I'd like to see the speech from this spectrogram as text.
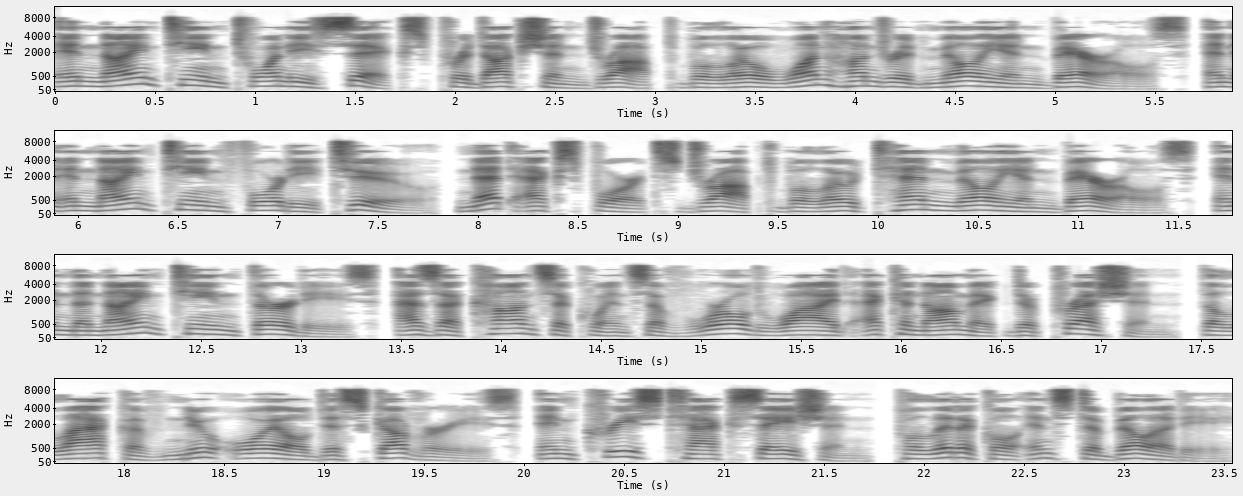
In 1926 production dropped below 100 million barrels, and in 1942, net exports dropped below 10 million barrels. In the 1930s, as a consequence of worldwide economic depression, the lack of new oil discoveries, increased taxation, political instability,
